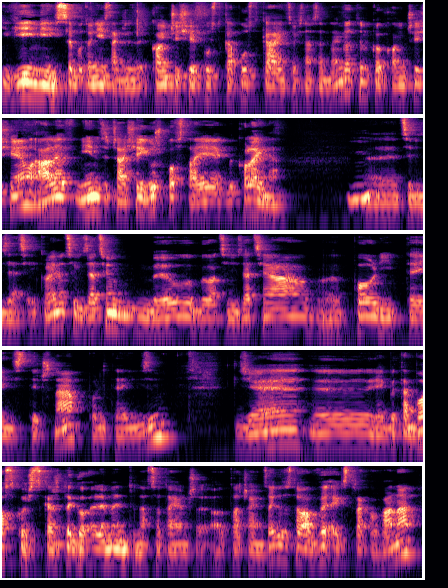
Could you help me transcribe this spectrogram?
I w jej miejsce, bo to nie jest tak, że kończy się pustka, pustka i coś następnego, tylko kończy się, ale w międzyczasie już powstaje jakby kolejna Mhm. e, cywilizacja. I kolejną cywilizacją był, była cywilizacja e, politeistyczna, politeizm, gdzie e, jakby ta boskość z każdego elementu nas otaczające- otaczającego została wyekstrahowana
